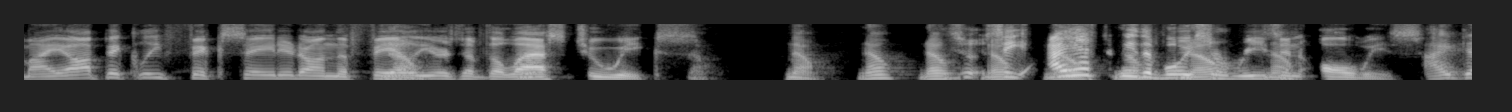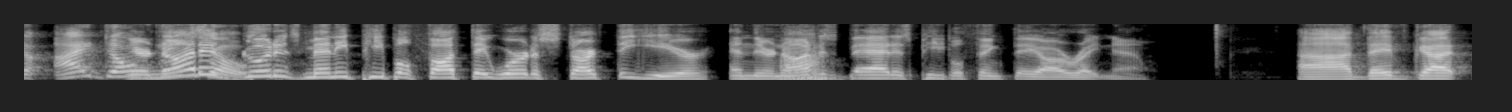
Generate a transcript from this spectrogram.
myopically fixated on the failures of the last two weeks? No. No, no, no. So- no, see, I have to be the voice no, of reason no. always. I don't. I don't. They're not so. as good as many people thought they were to start the year, and they're not Uh-huh. as bad as people think they are right now. Uh, they've got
